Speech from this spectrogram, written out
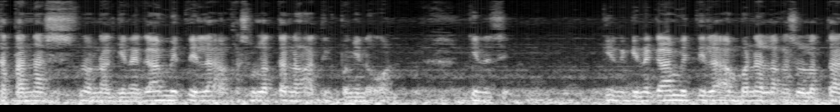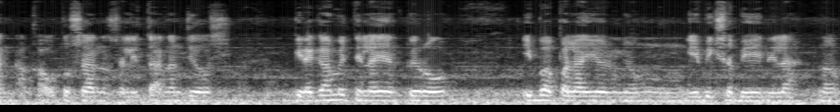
satanas no, na ginagamit nila ang kasulatan ng ating Panginoon. Ginagamit nila ang banal na kasulatan, ang kautosan ng salita ng Diyos. Ginagamit nila yan pero iba pala yun yung ibig sabihin nila. No?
